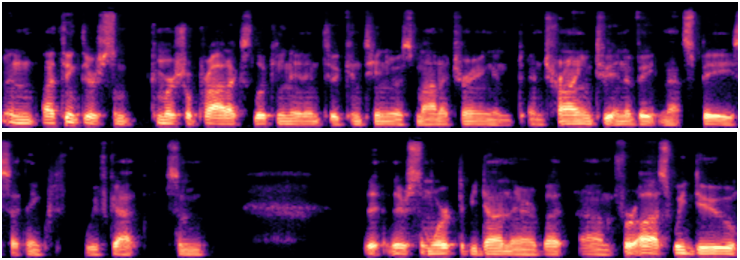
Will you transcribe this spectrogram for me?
And I think there's some commercial products looking into continuous monitoring and, and trying to innovate in that space. I think we've got some, there's some work to be done there. But um, for us, we do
